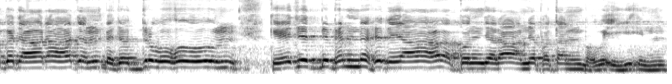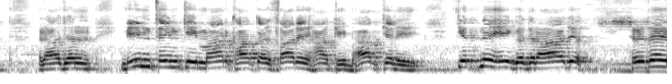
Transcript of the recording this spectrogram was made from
गजाराजन विद्रुव केजित विभिन्न हृदया कुंजरा न्यपतन भुवि। राजन भीमसेन की मार खाकर सारे हाथी भाग चले। कितने ही गजराज हृदय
